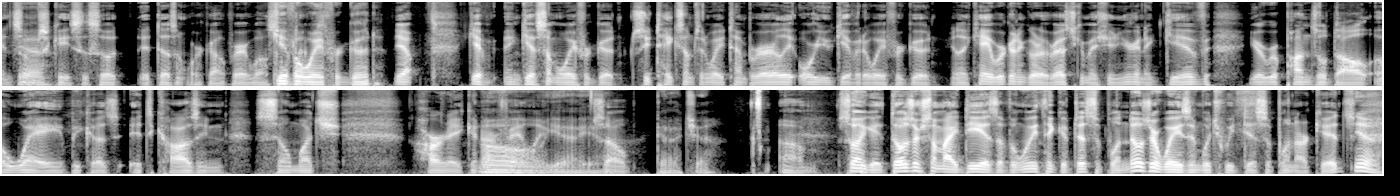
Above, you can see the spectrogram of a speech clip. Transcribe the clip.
in some Yeah. cases. So it, it doesn't work out very well. Give away for good. Yep. give and give something away for good. So you take something away temporarily, or you give it away for good. You're like, hey, we're going to go to the rescue mission. You're going to give your Rapunzel doll away because it's causing so much heartache in our oh, family. yeah, yeah. So, Gotcha. Um, so again, those are some ideas of when we think of discipline. Those are ways in which we discipline our kids. Yeah.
